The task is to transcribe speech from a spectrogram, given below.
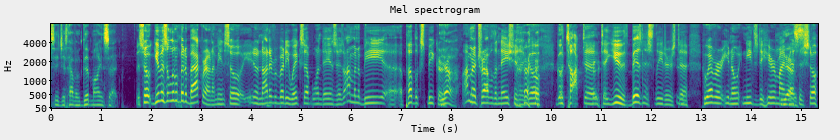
to just have a good mindset. So, give us a little bit of background. I mean, so you know, not everybody wakes up one day and says, "I'm going to be a, a public speaker. Yeah. I'm going to travel the nation and go go talk to, to youth, business leaders, to whoever you know needs to hear my Yes. message." So,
